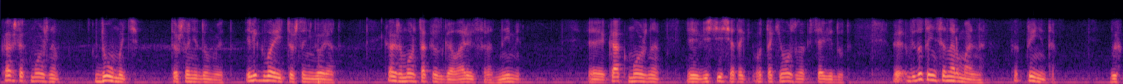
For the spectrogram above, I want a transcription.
Как же так можно думать то, что они думают? Или говорить то, что они говорят? Как же можно так разговаривать с родными? Э, как можно э, вести себя так, вот таким образом, как себя ведут? Э, ведут они себя нормально, как принято в их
